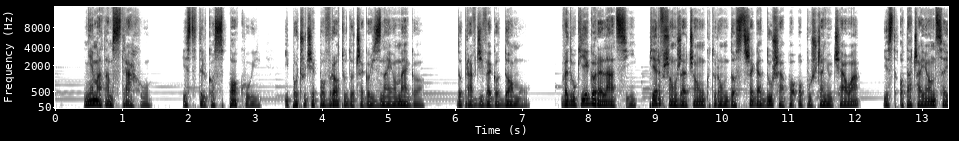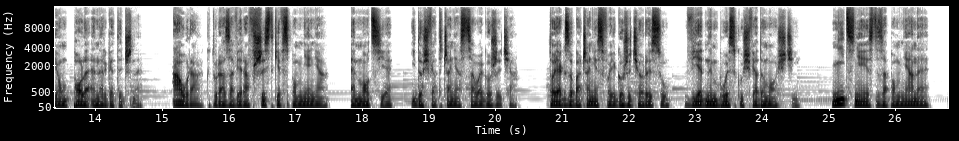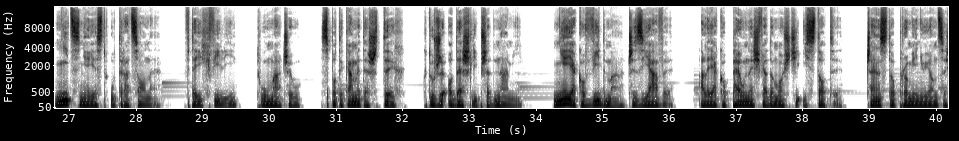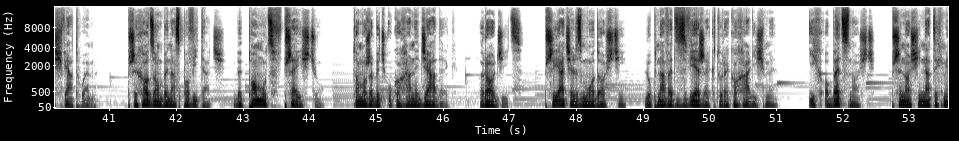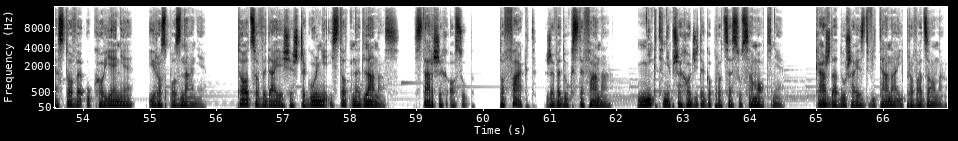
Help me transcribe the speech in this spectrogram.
Nie ma tam strachu, jest tylko spokój i poczucie powrotu do czegoś znajomego, do prawdziwego domu. Według jego relacji, pierwszą rzeczą, którą dostrzega dusza po opuszczeniu ciała, jest otaczające ją pole energetyczne. Aura, która zawiera wszystkie wspomnienia, emocje i doświadczenia z całego życia. To jak zobaczenie swojego życiorysu w jednym błysku świadomości. Nic nie jest zapomniane, nic nie jest utracone. W tej chwili, tłumaczył, spotykamy też tych, którzy odeszli przed nami. Nie jako widma czy zjawy, ale jako pełne świadomości istoty, często promieniujące światłem. Przychodzą, by nas powitać, by pomóc w przejściu. To może być ukochany dziadek, rodzic, przyjaciel z młodości lub nawet zwierzę, które kochaliśmy. Ich obecność przynosi natychmiastowe ukojenie i rozpoznanie. To, co wydaje się szczególnie istotne dla nas, starszych osób, to fakt, że według Stefana nikt nie przechodzi tego procesu samotnie. Każda dusza jest witana i prowadzona.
